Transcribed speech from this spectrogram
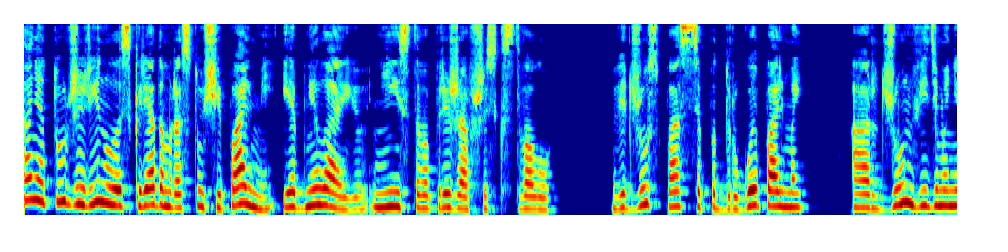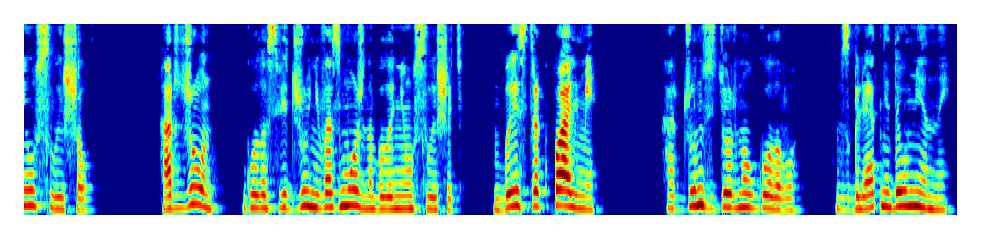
Таня тут же ринулась к рядом растущей пальме и обняла ее, неистово прижавшись к стволу. Виджу спасся под другой пальмой, а Арджун, видимо, не услышал. «Арджун!» — голос Виджу невозможно было не услышать. «Быстро к пальме!» Арджун вздернул голову. Взгляд недоуменный.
